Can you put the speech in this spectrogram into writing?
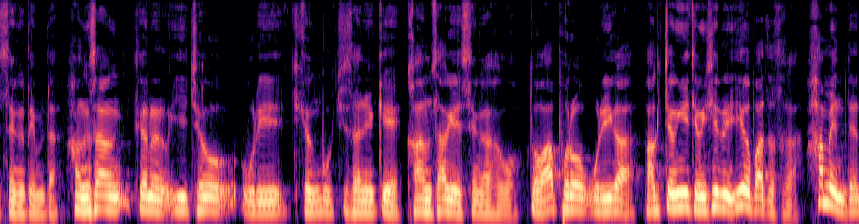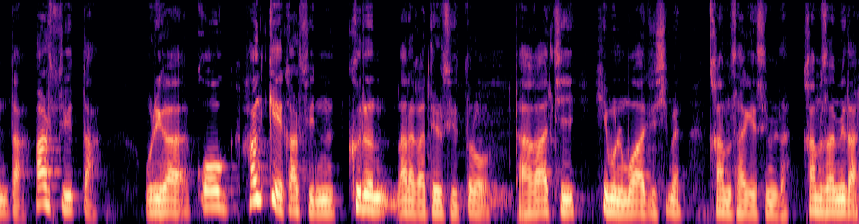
생각됩니다. 항상 저는 이저 우리 경북지사님께 감사하게 생각하고 또 앞으로 우리가 박정희 정신을 이어받아서 하면 된다, 할 수 있다. 우리가 꼭 함께 갈 수 있는 그런 나라가 될 수 있도록 다 같이 힘을 모아주시면 감사하겠습니다. 감사합니다.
